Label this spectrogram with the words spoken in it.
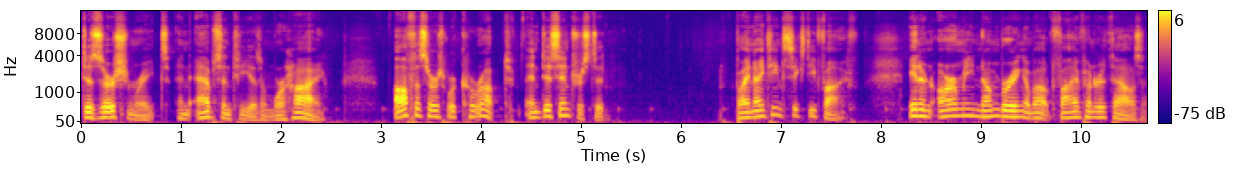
Desertion rates and absenteeism were high. Officers were corrupt and disinterested. By 1965, in an army numbering about 500,000,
